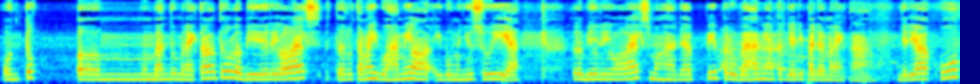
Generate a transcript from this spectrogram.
untuk um, membantu mereka tuh lebih rileks terutama ibu hamil ibu menyusui ya. Lebih rileks menghadapi perubahan yang terjadi pada mereka. Jadi aku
